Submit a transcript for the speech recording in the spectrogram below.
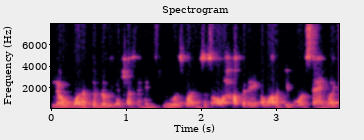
You know, one of the really interesting things to me was when this was all happening, a lot of people were saying like,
